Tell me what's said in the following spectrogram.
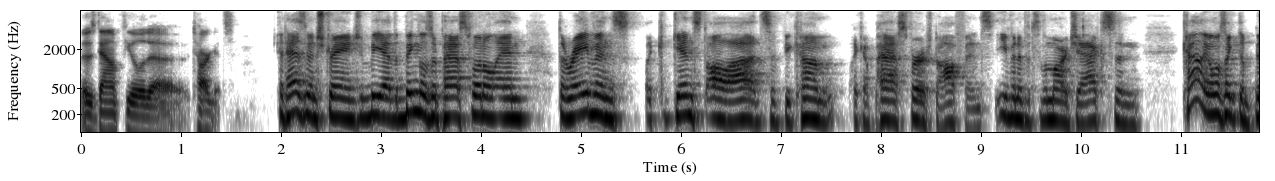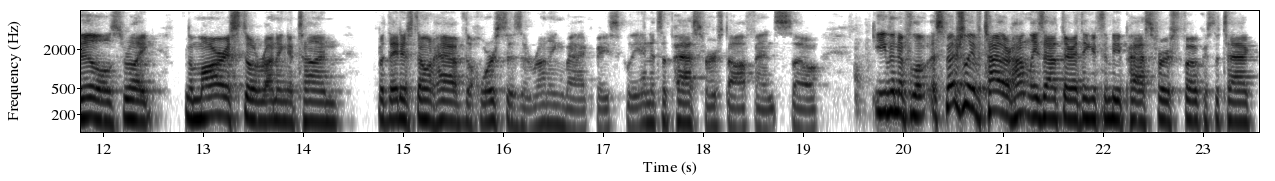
those downfield uh, targets. It has been strange, but yeah, the Bengals are pass funnel, and the Ravens, like against all odds, have become like a pass first offense. Even if it's Lamar Jackson, kind of like almost like the Bills, where like Lamar is still running a ton, but they just don't have the horses at running back, basically. And it's a pass first offense. So even if, especially if Tyler Huntley's out there, I think it's going to be a pass first focused attack.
